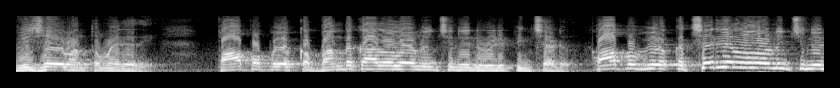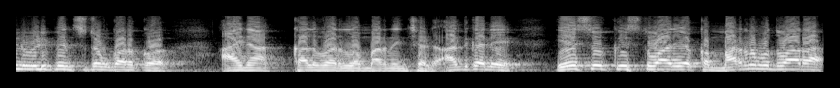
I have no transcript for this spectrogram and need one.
విజయవంతమైనది. పాపపు యొక్క బంధకాలలో నుంచి నిన్ను విడిపించాడు. పాపపు యొక్క చర్యలలో నుంచి నిన్ను విడిపించడం కొరకు ఆయన కలువరిలో మరణించాడు. అందుకనే యేసుక్రీస్తు వారి యొక్క మరణము ద్వారా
